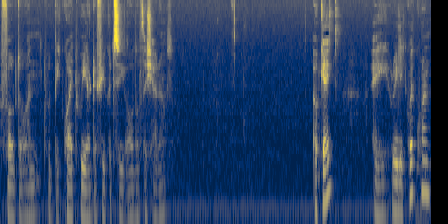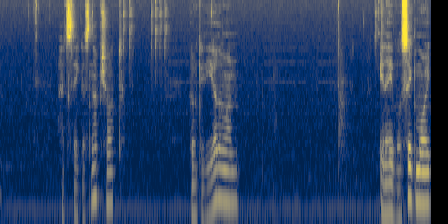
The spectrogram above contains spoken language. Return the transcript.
photo and it would be quite weird if you could see all of the shadows. Okay a really quick one. Let's take a snapshot. Go to the other one. Enable sigmoid.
